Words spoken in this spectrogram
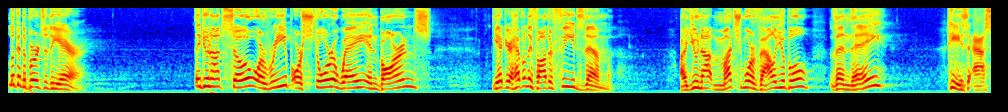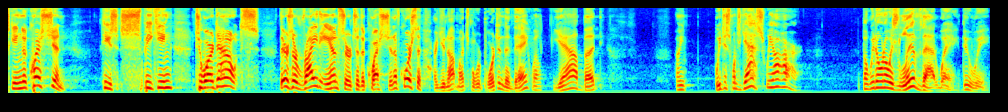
Look at the birds of the air. They do not sow or reap or store away in barns, yet your heavenly Father feeds them. Are you not much more valuable than they? He's asking a question. He's speaking to our doubts. There's a right answer to the question. Of course, are you not much more important than they? Well, yeah, but I mean, we just want to, yes, we are. But we don't always live that way, do we?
